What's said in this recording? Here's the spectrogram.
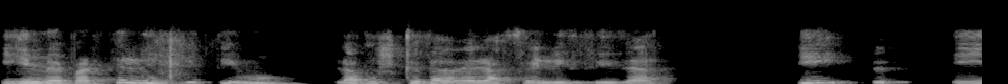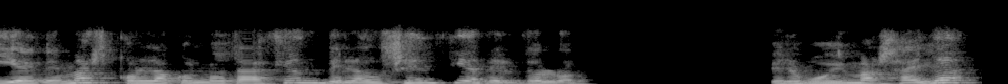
y me parece legítimo, la búsqueda de la felicidad y, además con la connotación de la ausencia del dolor. Pero voy más allá,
